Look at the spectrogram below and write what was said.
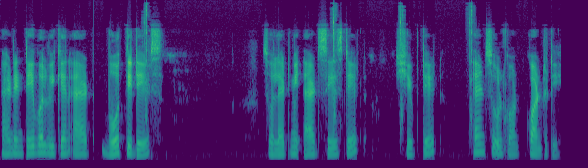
and in table we can add both the dates. So let me add sales date, ship date and sold quantity.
